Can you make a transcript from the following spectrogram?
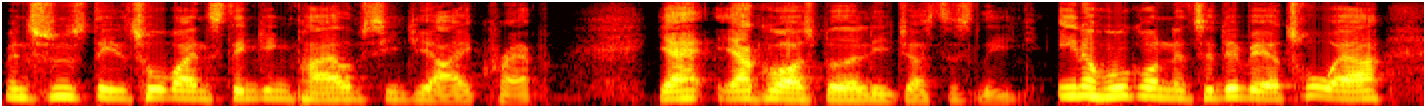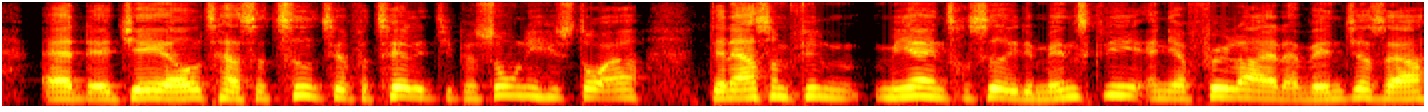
men synes del 2 var en stinking pile of CGI crap. Ja, jeg kunne også bedre lide Justice League. En af hovedgrundene til det, vil jeg tro, er, at øh, JL tager sig tid til at fortælle de personlige historier. Den er som film mere interesseret i det menneskelige, end jeg føler, at Avengers er,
